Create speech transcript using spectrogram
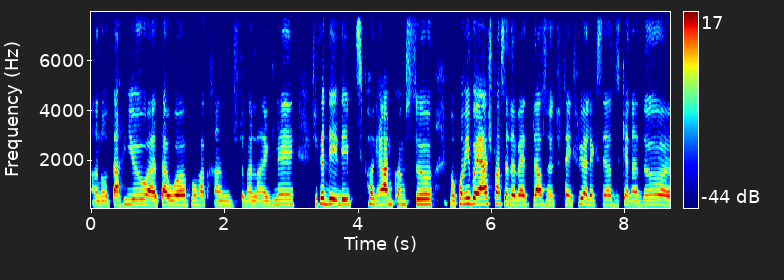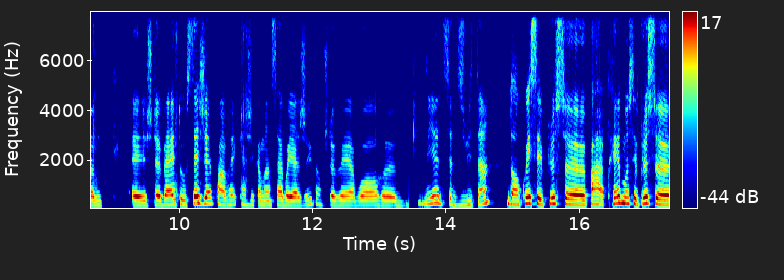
en Ontario, à Ottawa pour apprendre justement l'anglais. J'ai fait des, petits programmes comme ça. Mon premier voyage, je pense ça devait être dans un tout inclus à l'extérieur du Canada. Je devais être au cégep, en vrai, quand j'ai commencé à voyager. Donc, je devais avoir, il y a 17-18 ans. Donc oui, c'est plus euh, par après. Moi, c'est plus euh,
